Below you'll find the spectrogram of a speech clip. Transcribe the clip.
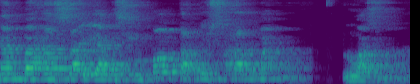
Dengan bahasa yang simpel tapi syarat makna. Luas makna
